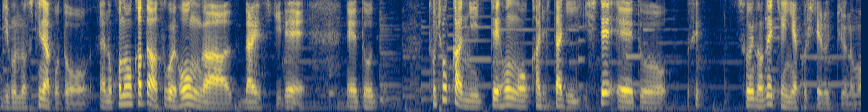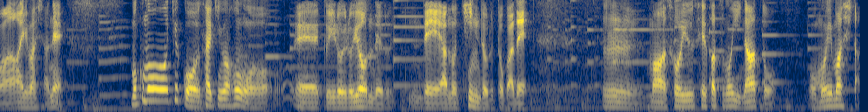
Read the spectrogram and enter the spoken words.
自分の好きなことをあのこの方はすごい本が大好きで、えーと、図書館に行って本を借りたりして、えーと、そういうので倹約してるっていうのもありましたね。僕も結構最近は本を、えーと、といろいろ読んでるんであの Kindle とかで、うん、まあそういう生活もいいなと思いました。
